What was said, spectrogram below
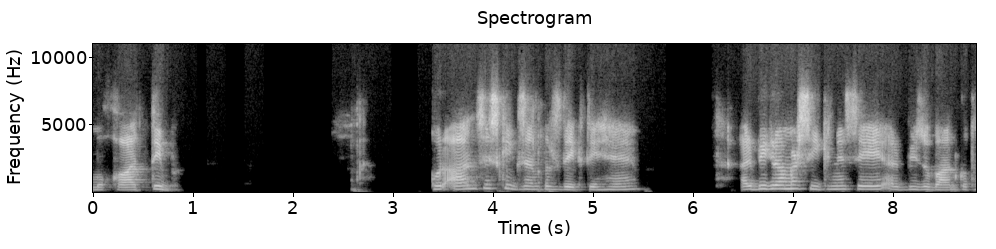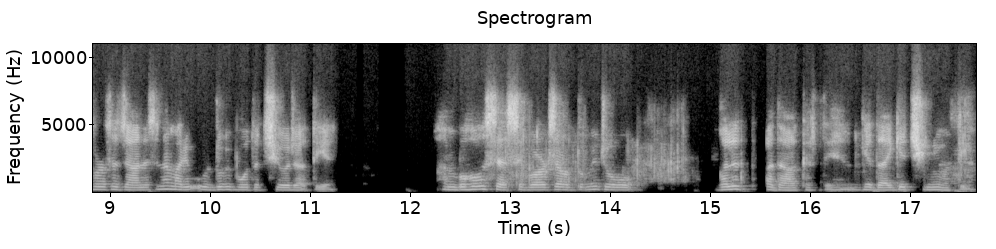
मुखातिब। कुरान से इसके एग्जाम्पल्स देखते हैं। अरबी ग्रामर सीखने से, अरबी ज़ुबान को थोड़ा सा जानने से ना हमारी उर्दू भी बहुत अच्छी हो जाती है। हम बहुत से ऐसे वर्ड्स हैं उर्दू में जो गलत अदा करते हैं, उनकी अदायगी अच्छी नहीं होती।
